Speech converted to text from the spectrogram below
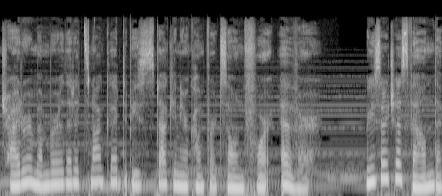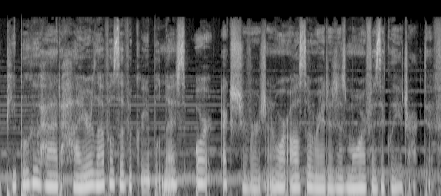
try to remember that it's not good to be stuck in your comfort zone forever. Research has found that people who had higher levels of agreeableness or extroversion were also rated as more physically attractive.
